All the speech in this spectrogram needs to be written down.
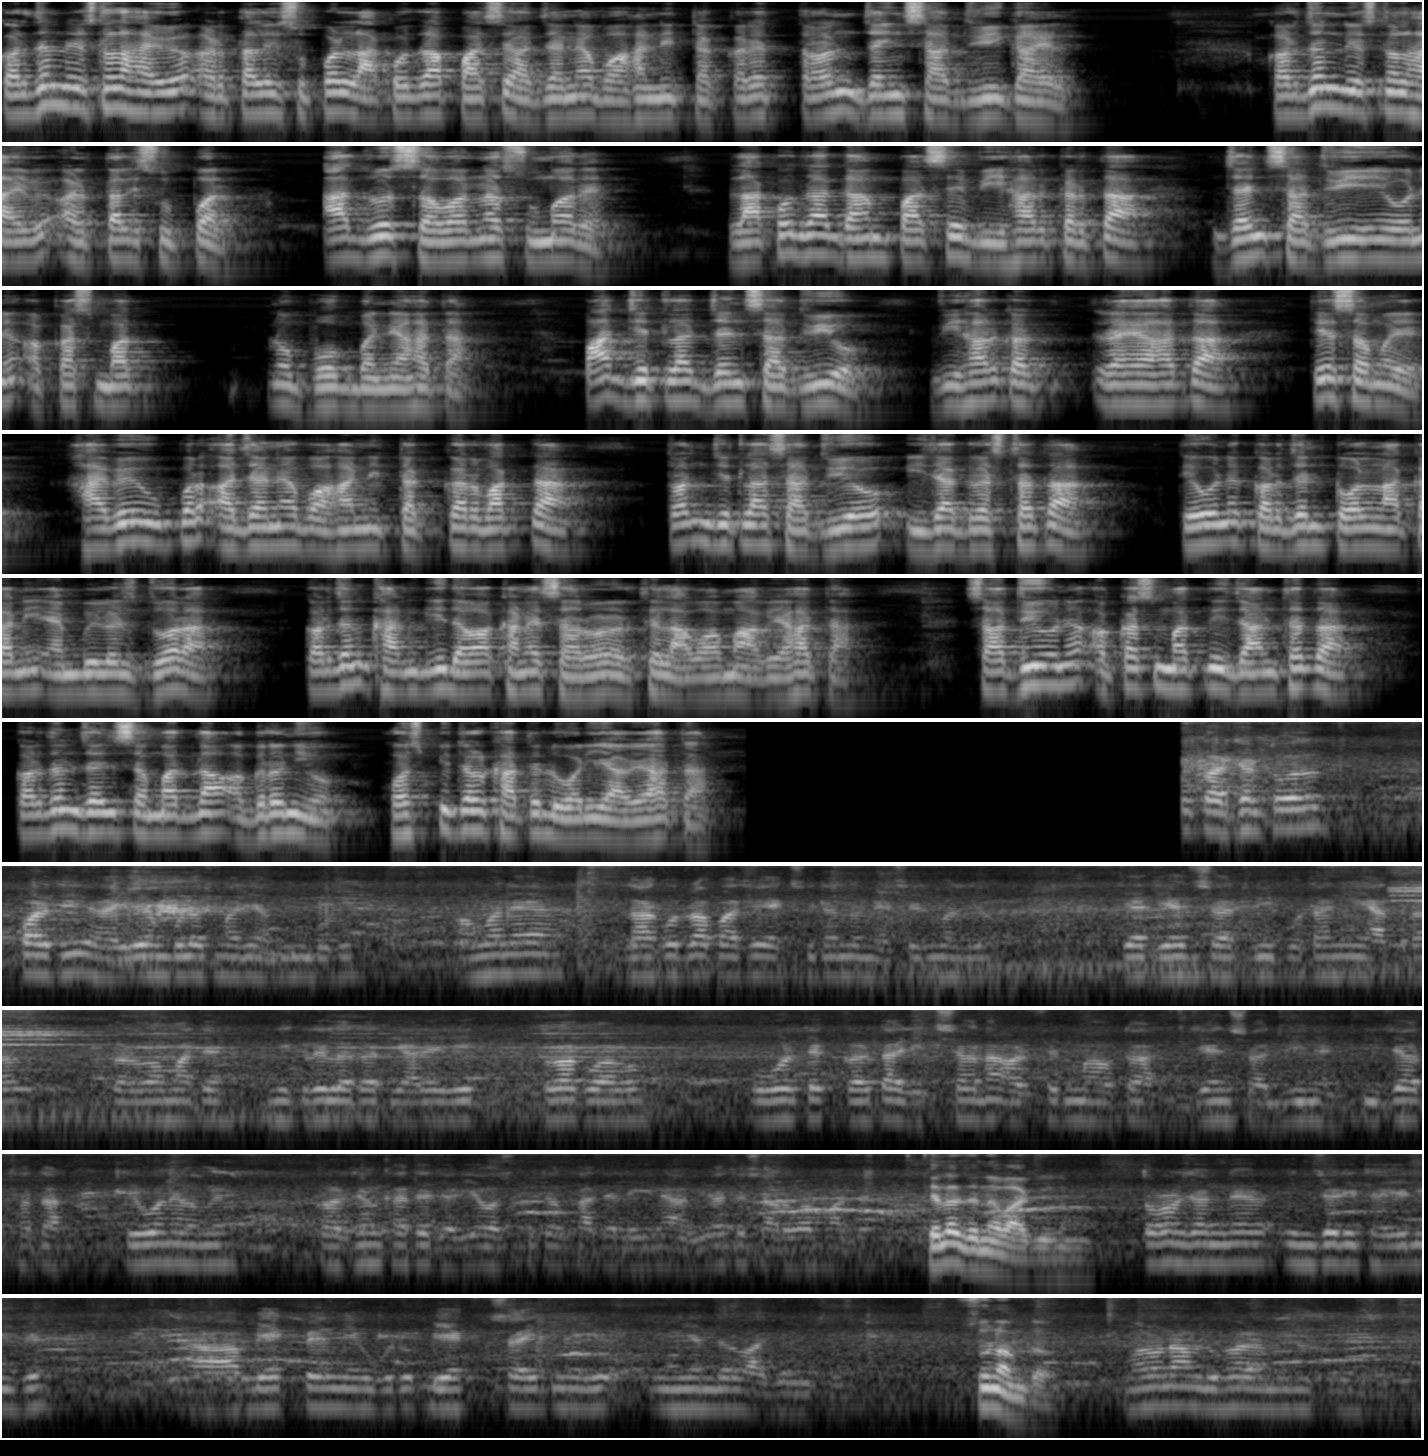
Karjan national highway અડતાલીસ ઉપર લાકોદરા પાસે અજાણ્યા વાહનની ટક્કરે ત્રણ જૈન સાધ્વી ઘાયલ. કરજણ નેશનલ હાઈવે અડતાલીસ ઉપર આજ રોજ સવારના સુમારે લાકોદરા ગામ પાસે વિહાર કરતા જૈન સાધ્વીઓને અકસ્માતનો ભોગ બન્યા હતા. પાંચ જેટલા જૈન સાધ્વીઓ વિહાર કર રહ્યા હતા તે સમયે હાઈવે ઉપર અજાણ્યા વાહનની ટક્કર વાગતા ત્રણ જેટલા સાધ્વીઓ ઈજાગ્રસ્ત હતા. તેઓને કરજણ ટોલ નાકાની એમ્બ્યુલન્સ દ્વારા કરજણ ખાનગી દવાખાને સારવાર અર્થે લાવવામાં આવ્યા હતા. સાધ્વીઓને અકસ્માતની જાણ થતાં કરજણ જૈન સમાજના અગ્રણીઓ હોસ્પિટલ ખાતે દોડી આવ્યા હતા. કરજણ ટોલ પરથી હાઈવે એમ્બ્યુલન્સમાંથી અમીન બોલું અમને લાકોદરા પાસે એક્સિડન્ટનો મેસેજ મળ્યો. ત્યાં જૈન સાધ્વી પોતાની યાત્રા કરવા માટે નીકળેલ હતા. ત્યારે એક ટ્રકવાળો ઓવરટેક કરતા રિક્ષાના અડફેટમાં આવતા જૈન સાધ્વીને ઈજા થતાં તેઓને અમે કરજણ ખાતે જરિયા હોસ્પિટલ ખાતે લઈને આવ્યા છે સારવાર માટે. કેટલા જણને વાગ્યું ત્રણ જણને ઇન્જરી થયેલી છે. આ બેક પેન ને એવું બધું બેક સાઈડ ને એની અંદર વાગેલું છે. શું નામ તો? મારું નામ લુહાર અમીન છે.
